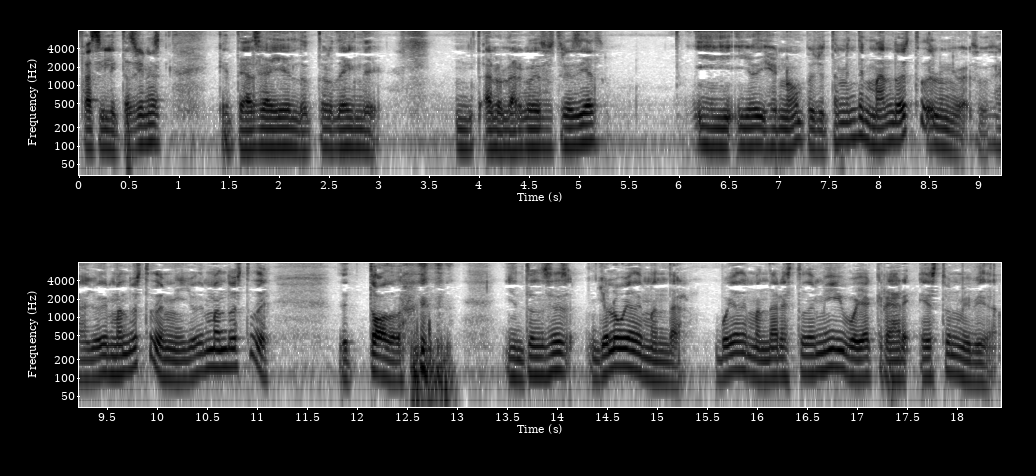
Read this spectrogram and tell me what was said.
facilitaciones que te hace ahí el doctor Dane a lo largo de esos tres días. Y, yo dije, no, pues yo también demando esto del universo. O sea, yo demando esto de mí, yo demando esto de todo. y entonces yo lo voy a demandar. Voy a demandar esto de mí y voy a crear esto en mi vida.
